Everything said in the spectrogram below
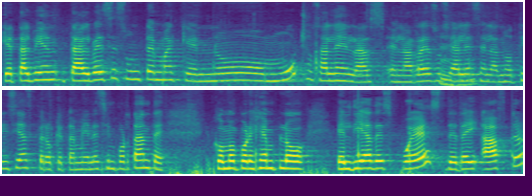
que tal, bien, tal vez es un tema que no mucho sale en las, en las redes sociales, en las noticias, pero que también es importante, como por ejemplo el día después, The Day After,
